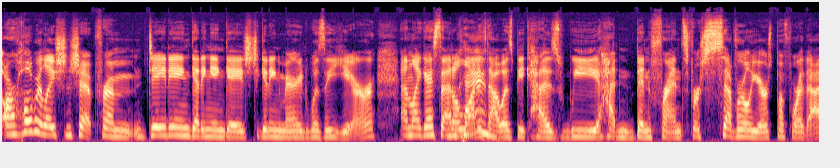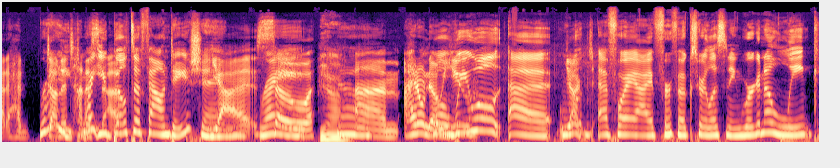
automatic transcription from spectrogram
our whole relationship from dating, getting engaged to getting married was a year. And like I said, a lot of that was because we hadn't been friends for several years before that. Had right, done a ton right. of You built a foundation. yeah. Right. So Yeah. um I don't know. well, you we will. Uh, Yeah. we'll- FYI, for folks who are listening, we're gonna link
